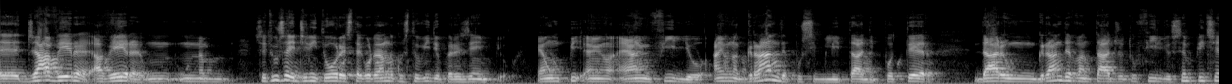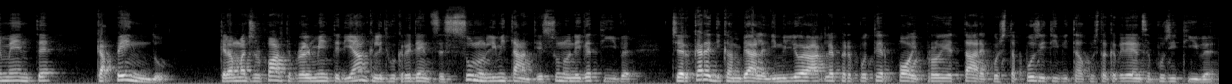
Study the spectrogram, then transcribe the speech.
eh, già avere, avere un, una... Se tu sei genitore e stai guardando questo video, per esempio, e hai un, hai un figlio, hai una grande possibilità di poter dare un grande vantaggio a tuo figlio semplicemente capendo che la maggior parte probabilmente di anche le tue credenze sono limitanti e sono negative, cercare di cambiarle, di migliorarle per poter poi proiettare questa positività, queste credenze positive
